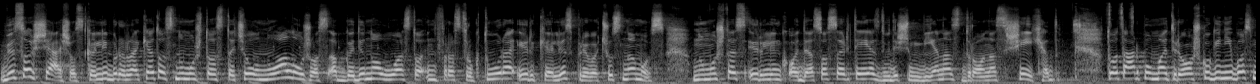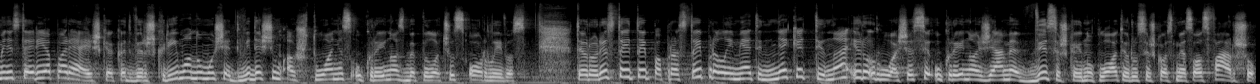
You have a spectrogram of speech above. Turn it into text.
Visos šešios kalibrų raketos numuštos, tačiau nuolaužos apgadino uosto infrastruktūrą ir kelis privačius namus. Numuštas ir link Odesos artėjas 21 dronas Sheikhed. Tuo tarpu Matrioškų gynybos ministerija pareiškė, kad virš Krymo numušė 28 Ukrainos bepiločius orlaivius. Teroristai taip paprastai pralaimėti neketina ir ruošiasi Ukrainos žemę visiškai nukloti rusiškos mėsos faršų.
